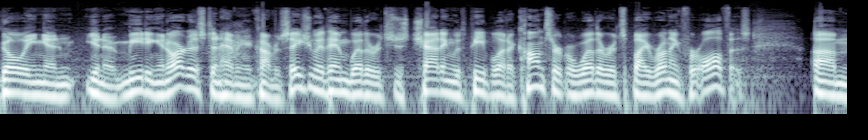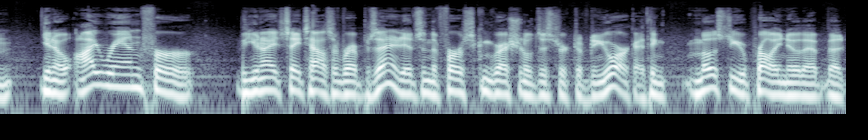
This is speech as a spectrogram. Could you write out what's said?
going and you know meeting an artist and having a conversation with him, whether it's just chatting with people at a concert, or whether it's by running for office. Um, you know, I ran for the United States House of Representatives in the first congressional district of New York. I think most of you probably know that, but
